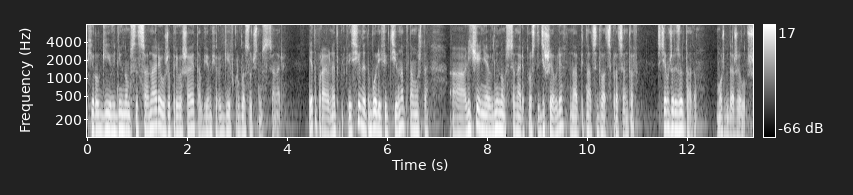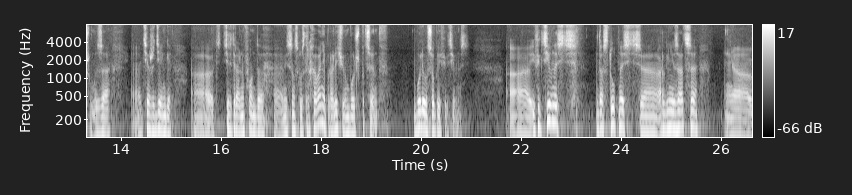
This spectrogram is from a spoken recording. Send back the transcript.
хирургии в дневном стационаре уже превышает объем хирургии в круглосуточном стационаре. И это правильно, это прогрессивно, это более эффективно, потому что э, лечение в дневном стационаре просто дешевле на 15-20% с тем же результатом, может быть, даже лучше. Мы за э, те же деньги э, территориального фонда э, медицинского страхования пролечиваем больше пациентов. Более высокая эффективность. Э, эффективность, доступность, э, организация э,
